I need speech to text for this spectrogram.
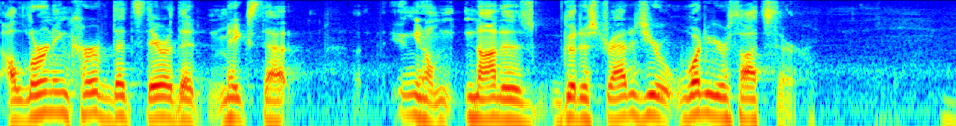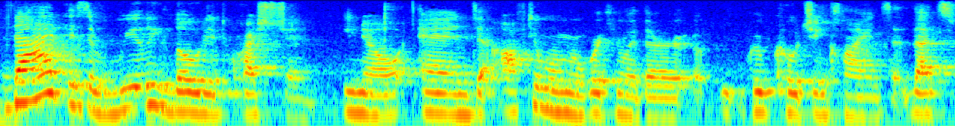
a learning curve that's there that makes that you know not as good a strategy or what are your thoughts there? That is a really loaded question you know and often when we're working with our group coaching clients that's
